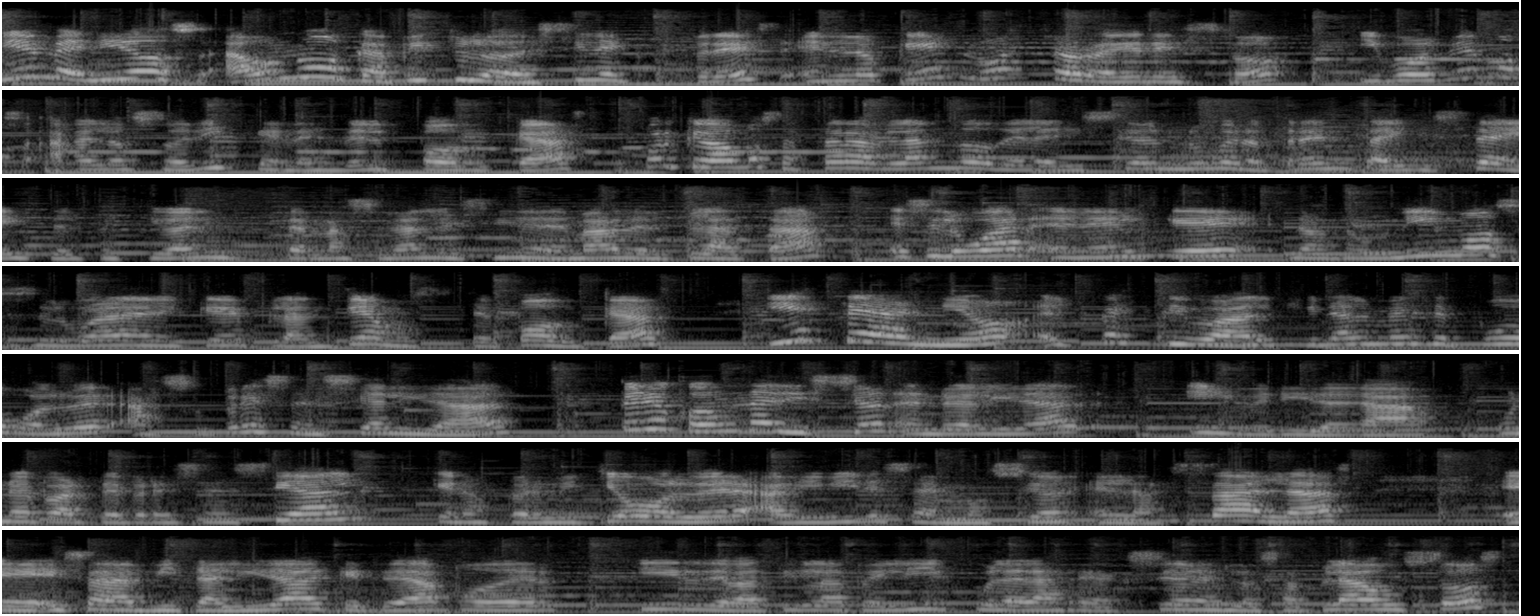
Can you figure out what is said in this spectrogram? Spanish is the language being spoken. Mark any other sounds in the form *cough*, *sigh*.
Bienvenidos a un nuevo capítulo de Cine Express en lo que es nuestro regreso y volvemos a los orígenes del podcast porque vamos a estar hablando de la edición número 36 del Festival Internacional de Cine de Mar del Plata. Es el lugar en el que nos reunimos, es el lugar en el que planteamos este podcast y este año el festival finalmente pudo volver a su presencialidad, pero con una edición en realidad híbrida. Una parte presencial que nos permitió volver a vivir esa emoción en las salas, eh, esa vitalidad que te da poder ir, debatir la película, las reacciones, los aplausos.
